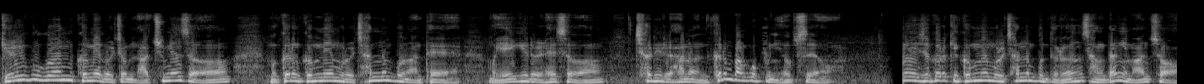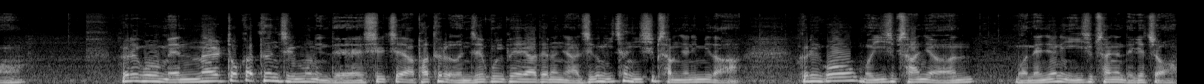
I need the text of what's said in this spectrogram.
결국은 금액을 좀 낮추면서 뭐 그런 급매물을 찾는 분한테 뭐 얘기를 해서 처리를 하는 그런 방법뿐이 없어요. 이제 그렇게 급매물을 찾는 분들은 상당히 많죠. 그리고 맨날 똑같은 질문인데 실제 아파트를 언제 구입해야 되느냐 지금 2023년입니다. 그리고 뭐 24년 뭐 내년이 24년 되겠죠.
